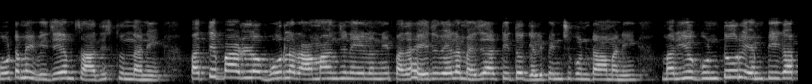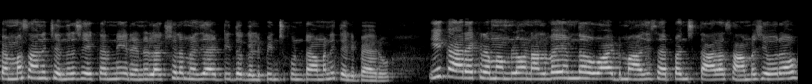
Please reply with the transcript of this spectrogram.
కూటమి విజయం సాధిస్తుందని పత్తిపాడులో బూర్ల రామాంజనేయులని పదహైదు వేల మెజార్టీతో గెలిపించుకుంటామని మరియు గుంటూరు ఎంపీగా పెమ్మసాని చంద్రశేఖర్ని రెండు లక్షల మెజార్టీతో గెలిపించుకుంటామని తెలిపారు. ఈ కార్యక్రమంలో నలభై ఎనిమిదవ వార్డు మాజీ సర్పంచ్ తాళ సాంబశివరావు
